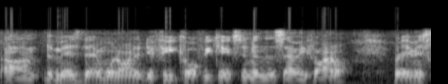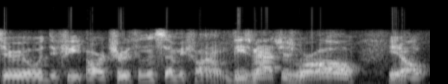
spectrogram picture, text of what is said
Um, the Miz then went on to defeat Kofi Kingston in the semifinal. Rey Mysterio would defeat R-Truth in the semifinal. These matches were all, you know,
